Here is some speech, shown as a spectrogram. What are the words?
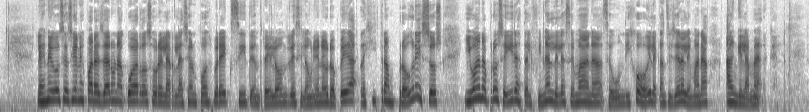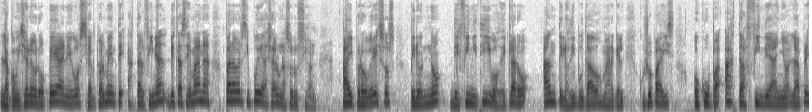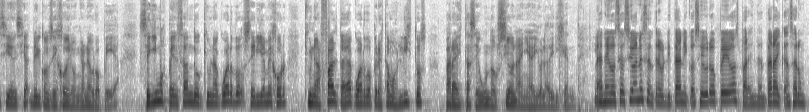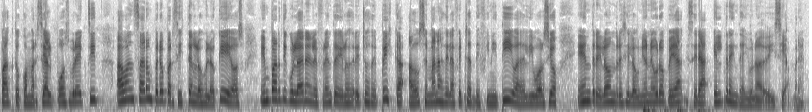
Las negociaciones para hallar un acuerdo sobre la relación post-Brexit entre Londres y la Unión Europea registran progresos y van a proseguir hasta el final de la semana, según dijo hoy la canciller alemana Angela Merkel. La Comisión Europea negocia actualmente hasta el final de esta semana para ver si puede hallar una solución. Hay progresos, pero no definitivos, declaró ante los diputados Merkel, cuyo país ocupa hasta fin de año la presidencia del Consejo de la Unión Europea. Seguimos pensando que un acuerdo sería mejor que una falta de acuerdo, pero estamos listos para esta segunda opción, añadió la dirigente. Las negociaciones entre británicos y europeos para intentar alcanzar un pacto comercial post-Brexit avanzaron, pero persisten los bloqueos, en particular en el frente de los derechos de pesca, a dos semanas de la fecha definitiva del divorcio entre Londres y la Unión Europea, que será el 31 de diciembre.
